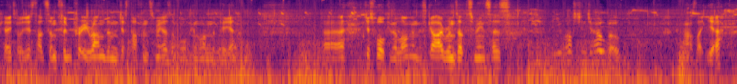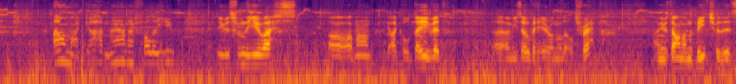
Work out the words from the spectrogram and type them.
Okay, so I just had something pretty random just happen to me as I'm walking along the pier. Uh, just walking along and this guy runs up to me and says, are you Welsh Ginger Hobo? And I was like, yeah. Oh my god, man, I follow you. He was from the US. Oh man, a guy called David. Um, he's over here on a little trip and he was down on the beach with his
